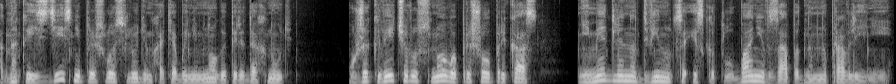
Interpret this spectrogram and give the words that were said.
Однако и здесь не пришлось людям хотя бы немного передохнуть. Уже к вечеру снова пришел приказ немедленно двинуться из Котлубани в западном направлении.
